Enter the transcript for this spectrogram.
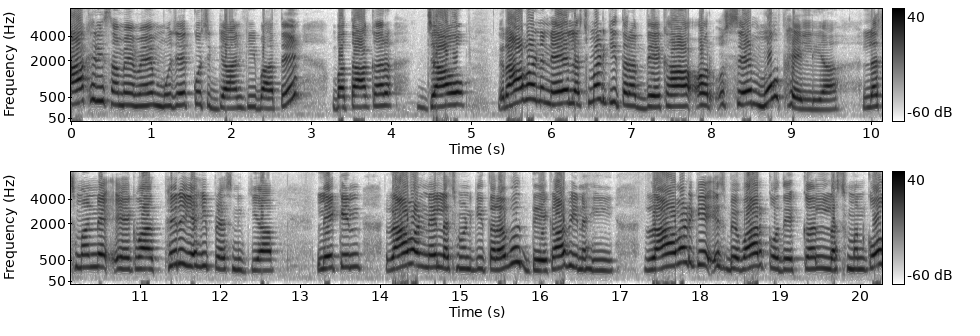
आखिरी समय में मुझे कुछ ज्ञान की बातें बताकर जाओ। रावण ने लक्ष्मण की तरफ़ देखा और उससे मुँह फेर लिया। लक्ष्मण ने एक बार फिर यही प्रश्न किया, लेकिन रावण ने लक्ष्मण की तरफ़ देखा भी नहीं। रावण के इस व्यवहार को देखकर लक्ष्मण को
